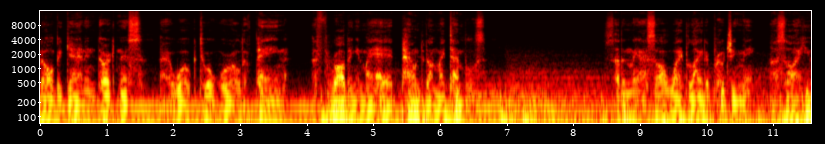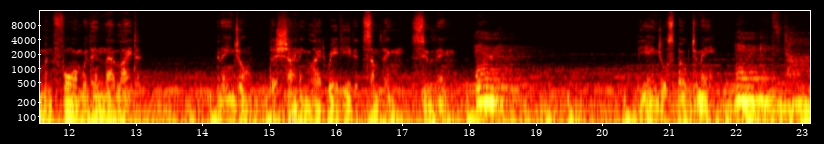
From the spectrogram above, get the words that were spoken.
It all began in darkness. I awoke to a world of pain. A throbbing in my head pounded on my temples. Suddenly I saw a white light approaching me. I saw a human form within that light. An angel. The shining light radiated something soothing. Eric, The angel spoke to me. Eric, it's time.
